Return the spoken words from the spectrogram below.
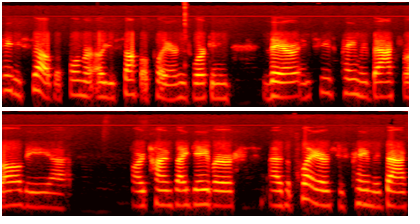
Katie Self, a former OU softball player who's working there, and she's paying me back for all the uh, hard times I gave her as a player. She's paying me back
